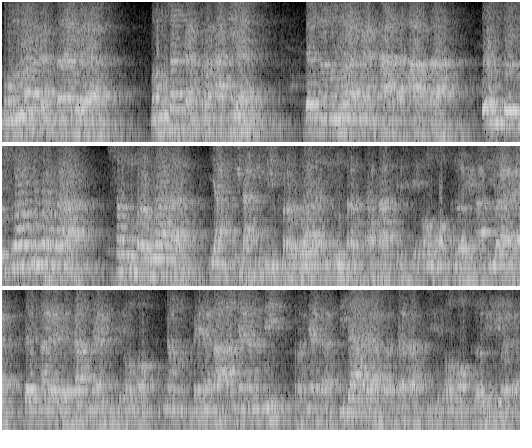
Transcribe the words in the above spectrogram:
mengeluarkan tenaga memusatkan perhatian dan mengeluarkan harta-harta untuk suatu perkara, satu perbuatan yang kita ingin perbuatan itu tercatat di sisi Allah sebagai ibadah dan ada jazanya di sisi Allah. Namun kenyataannya nanti ternyata tidak ada tercatat di sisi Allah sebagai ibadah.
